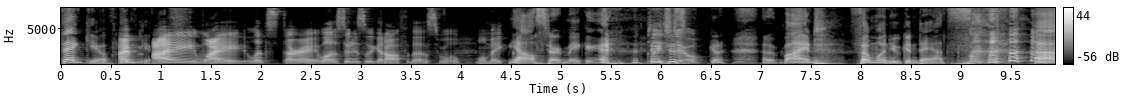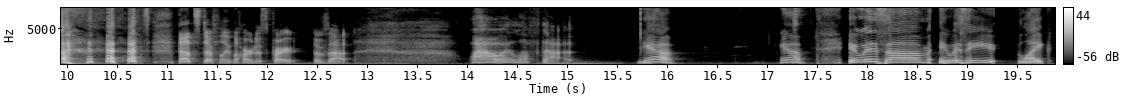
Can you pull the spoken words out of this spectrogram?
Thank you. Thank I'm you. I why let's all right. Well, as soon as we get off of this, we'll we'll make yeah, I'll start making it. Please Just do. Gotta, gotta find someone who can dance. uh, That's definitely the hardest part of that. Wow, I love that. Yeah. Yeah. It was um it was a like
